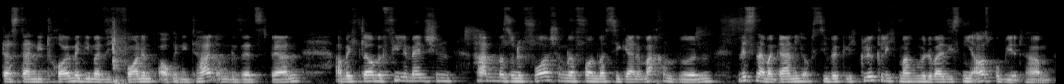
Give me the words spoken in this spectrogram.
dass dann die Träume, die man sich vornimmt, auch in die Tat umgesetzt werden. Aber ich glaube, viele Menschen haben immer so eine Forschung davon, was sie gerne machen würden, wissen aber gar nicht, ob es sie wirklich glücklich machen würde, weil sie es nie ausprobiert haben.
